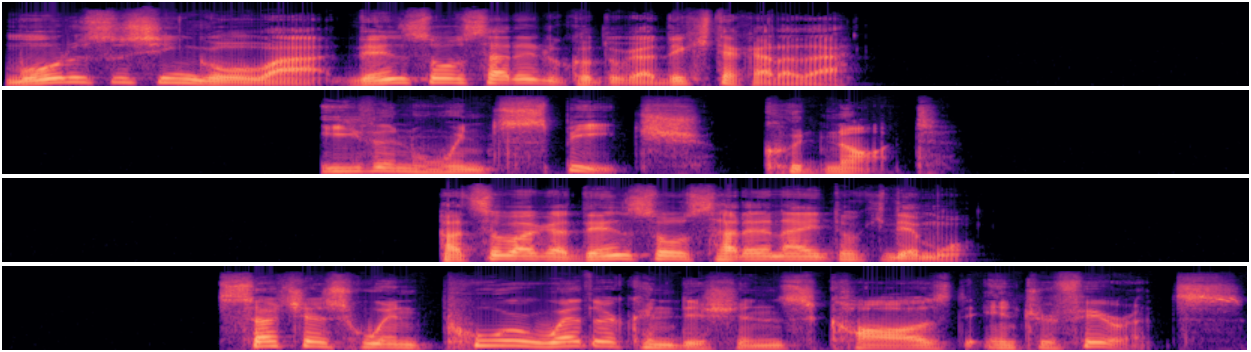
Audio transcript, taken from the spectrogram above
モールス信号は伝送されることができたからだ。even when speech could not. 発話が伝送されない時でも、such as when poor weather conditions caused interference.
